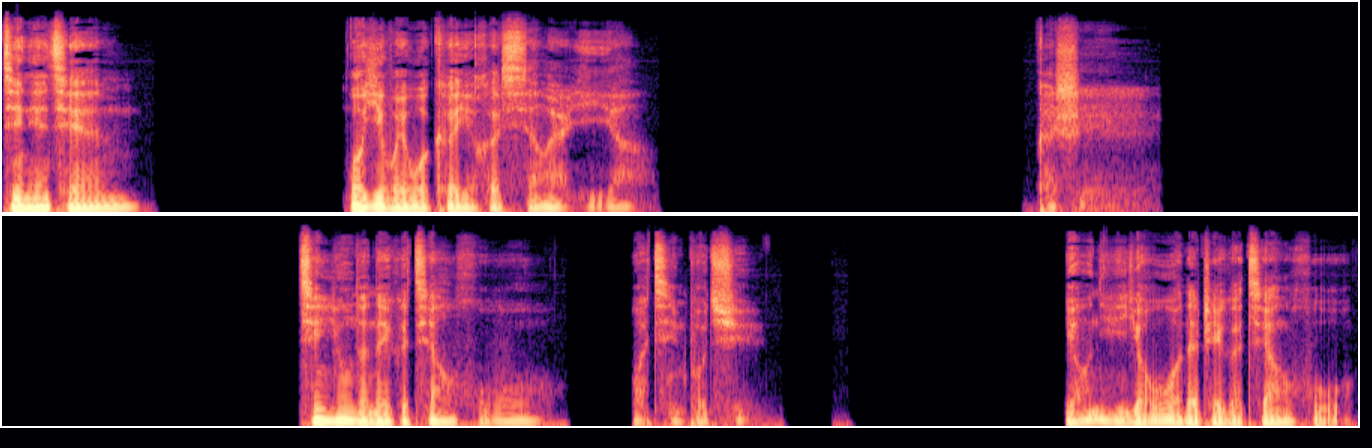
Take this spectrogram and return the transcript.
几年前，我以为我可以和香儿一样，可是金庸的那个江湖，我进不去。有你有我的这个江湖，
